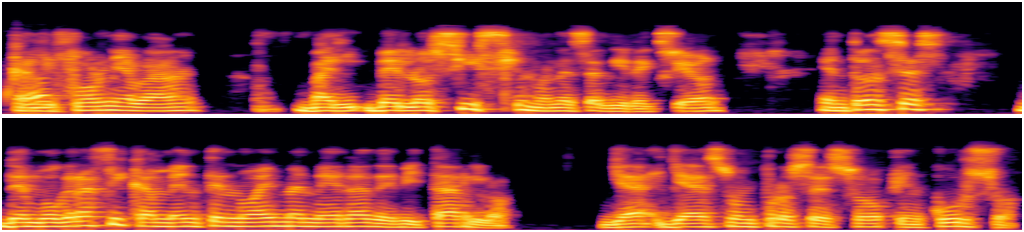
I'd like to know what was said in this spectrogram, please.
California va, va velocísimo en esa dirección. Entonces, demográficamente no hay manera de evitarlo. Ya, ya es un proceso en curso.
